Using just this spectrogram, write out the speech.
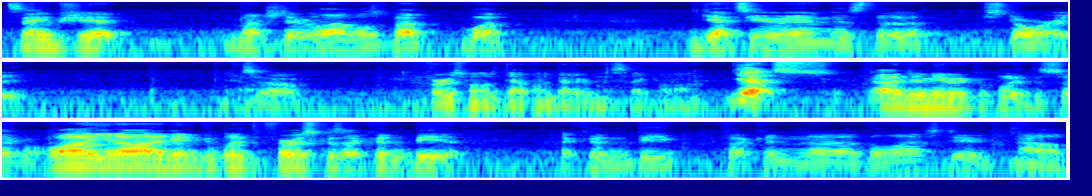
same shit, bunch of different levels, but what gets you in is the story. Yeah. So First one was definitely better than the second one. yes, I didn't even complete the second. one. Well, you know. I didn't complete the first because I couldn't beat it. I couldn't beat fucking uh, the last dude. Oh,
